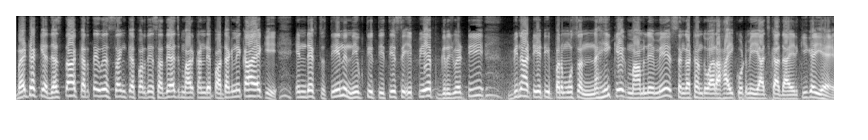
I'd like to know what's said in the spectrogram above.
बैठक की अध्यक्षता करते हुए संघ के प्रदेश अध्यक्ष मार्कंडे पाठक ने कहा है कि इंडेक्स तीन, नियुक्ति तिथि से ईपीएफ, ग्रेजुएटी बिना टीएटी प्रमोशन नहीं के मामले में संगठन द्वारा हाईकोर्ट में याचिका दायर की गई है।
